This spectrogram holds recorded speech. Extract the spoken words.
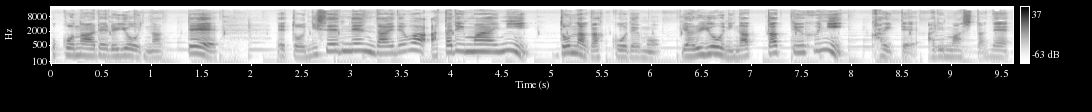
行われるようになって、えっと、2000年代では当たり前にどんな学校でもやるようになったっていうふうに書いてありましたね。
